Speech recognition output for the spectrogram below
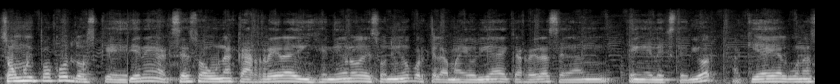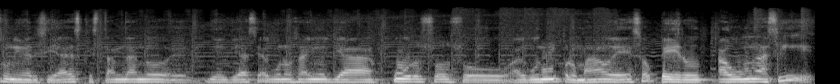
Son muy pocos los que tienen acceso a una carrera de ingeniero de sonido porque la mayoría de carreras se dan en el exterior. Aquí hay algunas universidades que están dando eh, desde hace algunos años ya cursos o algún diplomado de eso, pero aún así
